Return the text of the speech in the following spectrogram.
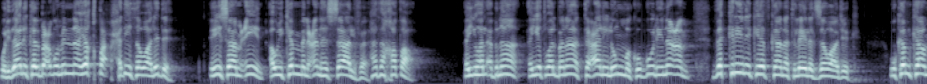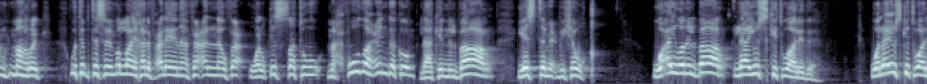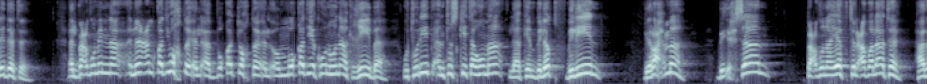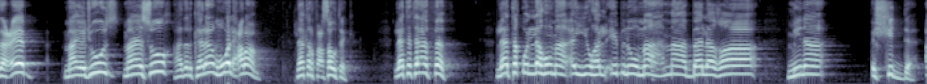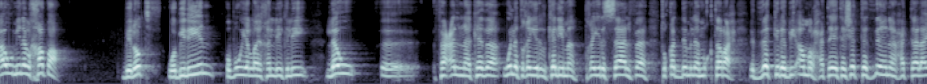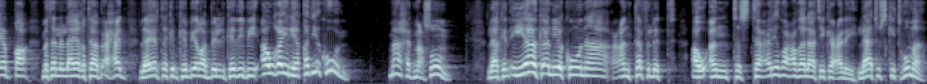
ولذلك البعض منا يقطع حديث والده. اي سامعين؟ أو يكمل عنه السالفة. هذا خطأ. أيها الأبناء أيتها البنات تعالي لأمك وقولي نعم ذكريني كيف كانت ليلة زواجك وكم كان مهرك وتبتسم الله يخلف علينا فعلنا وفع والقصة محفوظة عندكم. لكن البار يستمع بشوق. وأيضا البار لا يسكت والده ولا يسكت والدته. البعض منا نعم قد يخطئ الأب وقد تخطئ الأم وقد يكون هناك غيبة وتريد أن تسكتهما لكن بلطف بلين برحمة بإحسان. بعضنا يفتل عضلاته هذا عيب ما يجوز ما يسوق هذا الكلام هو الحرام. لا ترفع صوتك لا تتأفف لا تقل لهما أيها الابن مهما بلغا من الشدة أو من الخطأ. بلطف وبلين أبوي الله يخليك لي لو آه، فعلنا كذا ولا تغير الكلمة تغير السالفة تقدم له مقترح تذكره بأمر حتى يتشتت ذهنه حتى لا يبقى مثلا لا يغتاب أحد لا يرتكب كبيرة بالكذب أو غيرها. قد يكون ما أحد معصوم. لكن إياك أن يكون عن تفلت أو أن تستعرض عضلاتك عليه لا تسكتهما.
